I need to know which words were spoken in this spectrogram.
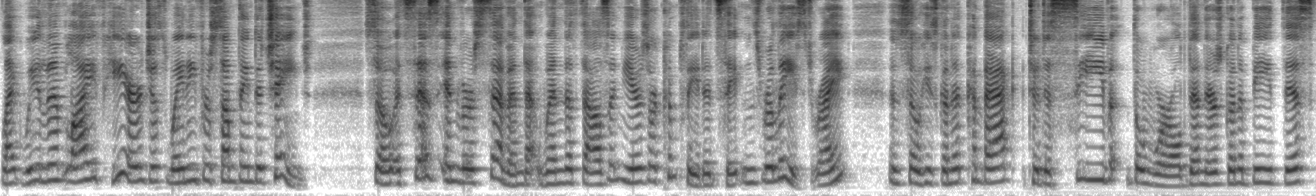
like we live life here, just waiting for something to change. So it says in verse 7 that when the thousand years are completed, Satan's released, right? And so he's going to come back to deceive the world. Then there's going to be this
